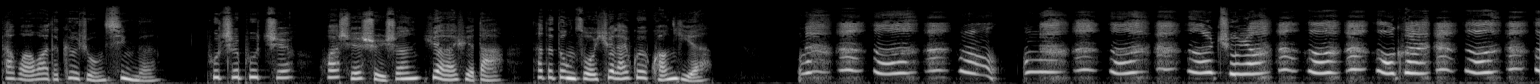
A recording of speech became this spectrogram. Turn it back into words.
他娃娃的各种性能。扑哧扑哧，花雪水声越来越大，他的动作越来越狂野。啊啊啊啊啊啊！主人，啊，好快！啊啊啊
